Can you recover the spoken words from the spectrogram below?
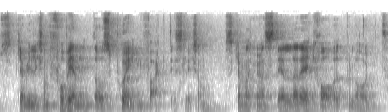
ska vi liksom förvänta oss poäng faktiskt liksom? Ska man kunna ställa det kravet på laget?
